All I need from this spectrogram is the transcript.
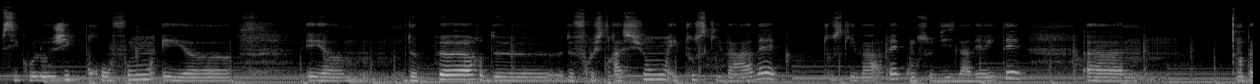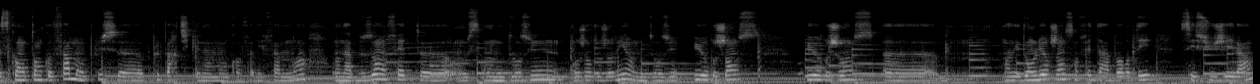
psychologique profond et, et de peur, de, frustration et tout ce qui va avec. Tout ce qui va avec, qu'on se dise la vérité. Parce qu'en tant que femme, en plus, euh, plus particulièrement encore des femmes noires, on a besoin en fait, euh, on, est dans une, aujourd'hui, on est dans une urgence, urgence, euh, on est dans l'urgence en fait d'aborder ces sujets-là.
